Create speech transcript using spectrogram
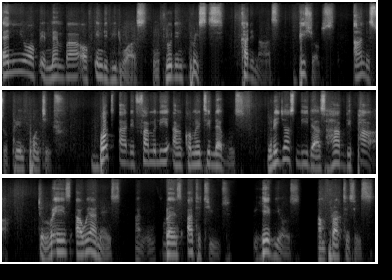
any of a member of individuals, including priests, cardinals, bishops, and the Supreme Pontiff. Both at the family and community levels, religious leaders have the power to raise awareness and influence attitudes, behaviors, and practices.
